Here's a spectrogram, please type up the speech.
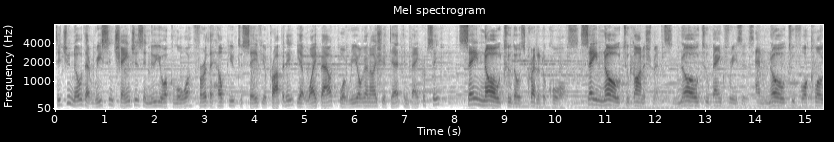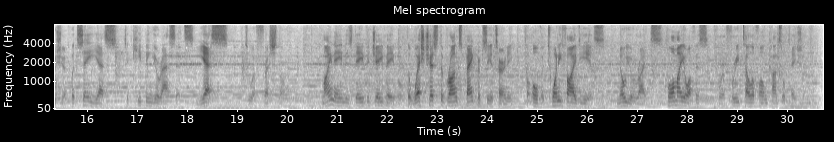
Did you know that recent changes in New York law further help you to save your property, yet wipe out or reorganize your debt in bankruptcy? Say no to those creditor calls. Say no to garnishments, no to bank freezes, and no to foreclosure. But say yes to keeping your assets. Yes to a fresh start. My name is David J. Babel, the Westchester Bronx bankruptcy attorney for over 25 years. Know your rights. Call my office for a free telephone consultation.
